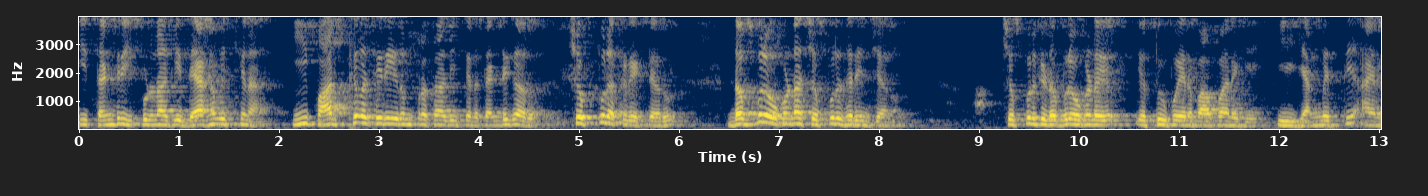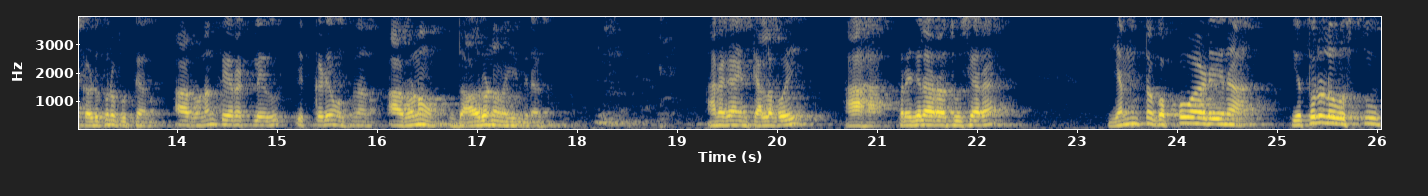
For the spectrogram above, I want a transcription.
ఈ తండ్రి ఇప్పుడు నాకు ఈ దేహం ఇచ్చిన ఈ పార్థివ శరీరం ప్రసాదించిన తండ్రి గారు చెప్పులు అక్కడెట్టారు డబ్బులు ఇవ్వకుండా చెప్పులు ధరించాను. చెప్పులకి డబ్బులు ఇవ్వకుండా ఎత్తుకుపోయిన పాపానికి ఈ జన్మెత్తి ఆయన కడుపున పుట్టాను. ఆ రుణం తీరట్లేదు ఇక్కడే ఉంటున్నాను. ఆ రుణం దారుణం అయింది నాకు. అనగా ఆయన తెల్లబోయి ఆహా ప్రజలారా చూశారా? ఎంత గొప్పవాడైన ఇతరుల వస్తువు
